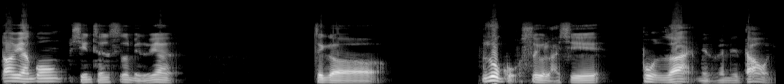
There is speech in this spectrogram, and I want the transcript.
当员工形成是美容院这个入股是有哪些不热爱美容院的道理。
